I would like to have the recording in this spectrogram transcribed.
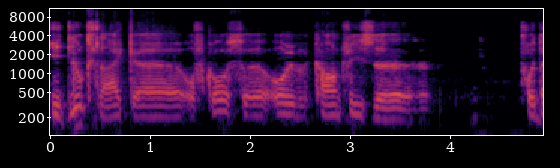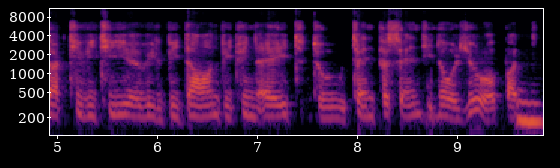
it looks like, uh, of course, uh, all the countries' uh, productivity uh, will be down between 8 to 10 percent in all Europe. But Mhm.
